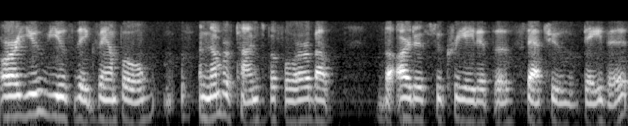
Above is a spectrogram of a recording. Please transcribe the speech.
Or you've used the example a number of times before about the artist who created the statue of David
